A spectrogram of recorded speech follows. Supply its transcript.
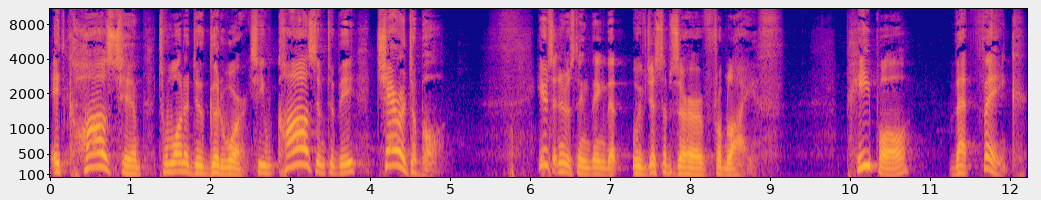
it caused him to want to do good works. He caused him to be charitable. Here's an interesting thing that we've just observed from life people that think,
